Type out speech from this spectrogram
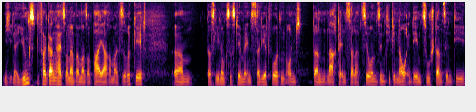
nicht in der jüngsten Vergangenheit, sondern wenn man so ein paar Jahre mal zurückgeht, ähm, dass Linux-Systeme installiert wurden und dann nach der Installation sind die genau in dem Zustand, sind die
